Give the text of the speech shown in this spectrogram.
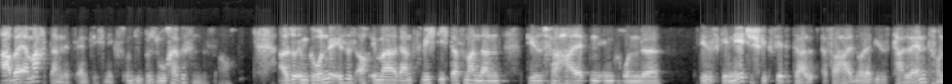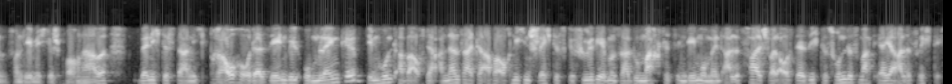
Aber er macht dann letztendlich nichts und die Besucher wissen das auch. Also im Grunde ist es auch immer ganz wichtig, dass man dann dieses Verhalten im Grunde dieses genetisch fixierte Verhalten oder dieses Talent, von, von dem ich gesprochen habe, wenn ich das da nicht brauche oder sehen will, umlenke, dem Hund aber auf der anderen Seite aber auch nicht ein schlechtes Gefühl geben und sage, du machst jetzt in dem Moment alles falsch, weil aus der Sicht des Hundes macht er ja alles richtig.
